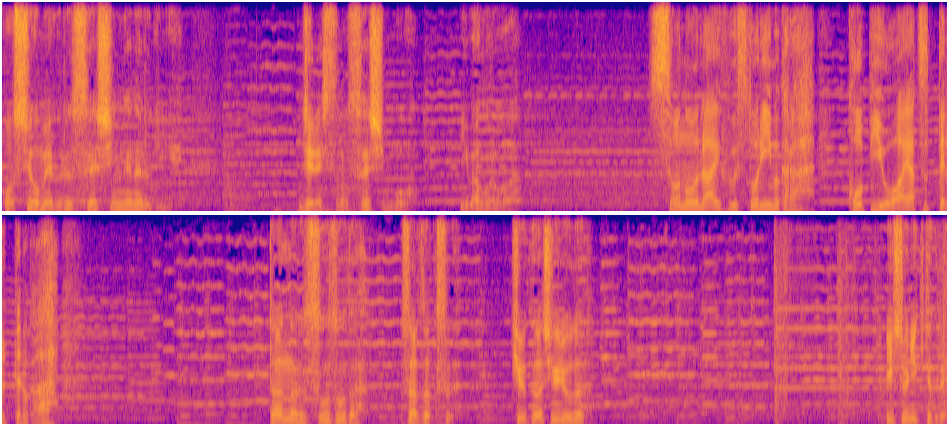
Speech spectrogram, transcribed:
星をめぐる精神エネルギージェネシスの精神も今頃は そのライフストリームからコピーを操ってるってのか単なる想像ださあザックス休暇は終了だ一緒に来てくれ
